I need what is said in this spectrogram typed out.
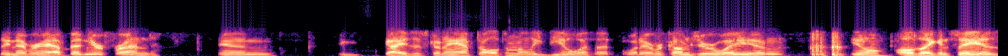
They never have been your friend, and guys just going to have to ultimately deal with it, whatever comes your way. And you know, all I can say is,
